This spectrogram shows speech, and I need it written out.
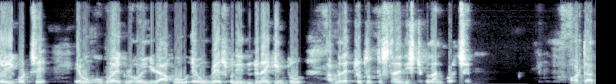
তৈরি করছে এবং উভয় গ্রহই রাহু এবং বৃহস্পতি দুজনাই কিন্তু আপনাদের চতুর্থ স্থানে দৃষ্টি প্রদান করছে। অর্থাৎ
